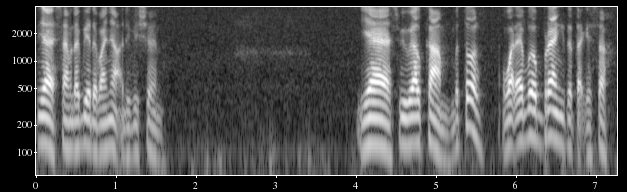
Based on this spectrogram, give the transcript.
Yes, Dabi ada banyak division. Yes, we welcome. Betul. Whatever brand kita tak kisah.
